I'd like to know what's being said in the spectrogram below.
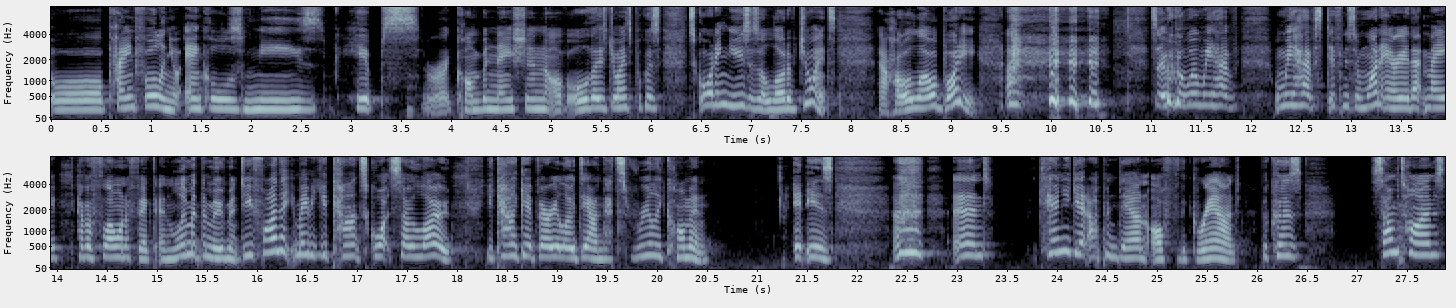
or painful in your ankles, knees, hips, or a combination of all those joints? Because squatting uses a lot of joints, our whole lower body. so when we have when we have stiffness in one area, that may have a flow-on effect and limit the movement. Do you find that maybe you can't squat so low? You can't get very low down. That's really common. It is. and can you get up and down off the ground? Because sometimes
